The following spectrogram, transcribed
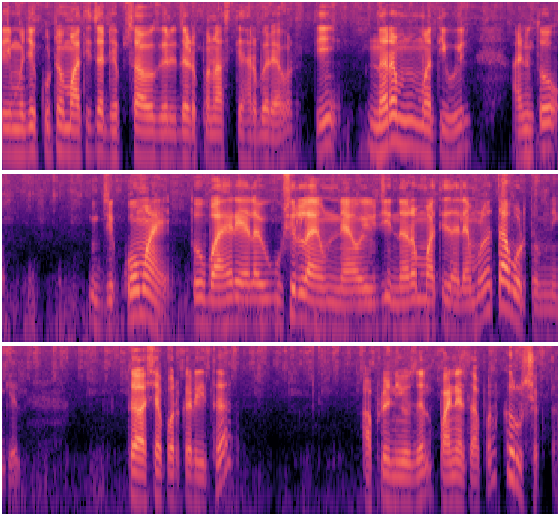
ते म्हणजे कुठं मातीचा ढेपसा वगैरे दडपण असते हरभऱ्यावर ती नरम माती होईल आणि तो जे कोंब आहे तो बाहेर यायला उशीर लावण्याऐवजी नरम माती झाल्यामुळं ताबडतोब निघेल. तर अशा प्रकारे इथं आपलं नियोजन पाण्याचं आपण करू शकता.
